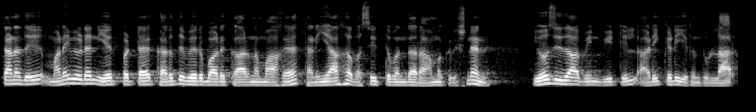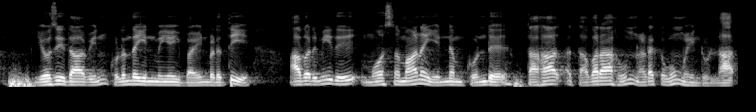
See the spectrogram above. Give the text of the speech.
தனது மனைவியுடன் ஏற்பட்ட கருத்து வேறுபாடு காரணமாக தனியாக வசித்து வந்த ராமகிருஷ்ணன் யோசிதாவின் வீட்டில் அடிக்கடி இருந்துள்ளார். யோசிதாவின் குழந்தையின்மையை பயன்படுத்தி அவர் மீது மோசமான எண்ணம் கொண்டு தகா தவறாகவும் நடக்கவும் முயன்றுள்ளார்.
